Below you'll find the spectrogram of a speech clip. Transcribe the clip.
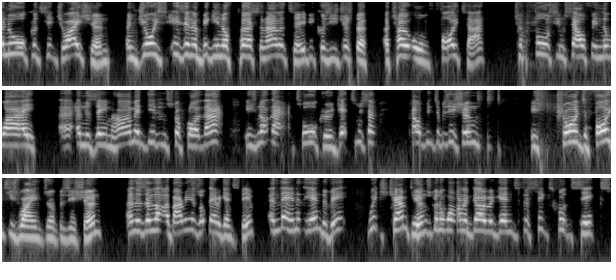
an awkward situation. And Joyce isn't a big enough personality because he's just a, a total fighter to force himself in the way uh, and Naseem Hamed did and stuff like that. He's not that talker who gets himself into positions. He's trying to fight his way into a position, and there's a lot of barriers up there against him. And then at the end of it, which champion's going to want to go against the six foot six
